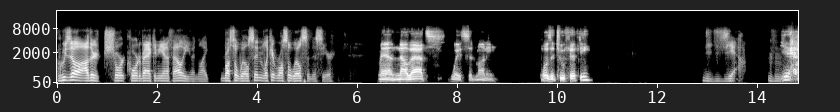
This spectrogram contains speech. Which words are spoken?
who's the other short quarterback in the NFL? Even like Russell Wilson. Look at Russell Wilson this year. Man, now that's wasted money. What was it? Two fifty. Yeah. Mm-hmm. Yeah.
